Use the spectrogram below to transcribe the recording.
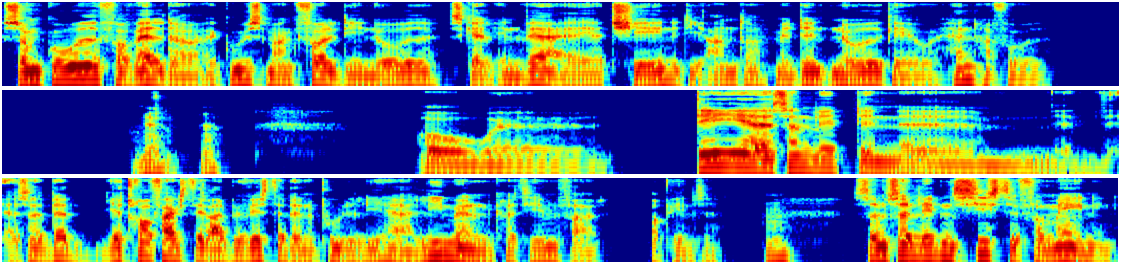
som gode forvaltere af Guds mangfoldige nåde, skal enhver af jer tjene de andre med den nådegave, han har fået. Ja, ja. Og øh, det er sådan lidt den... Øh, altså, der, jeg tror faktisk, det er ret bevidst, at den er puttet lige her, lige mellem Kristi Himmelfart og Pinse. Mm. Som sådan lidt den sidste formaning.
